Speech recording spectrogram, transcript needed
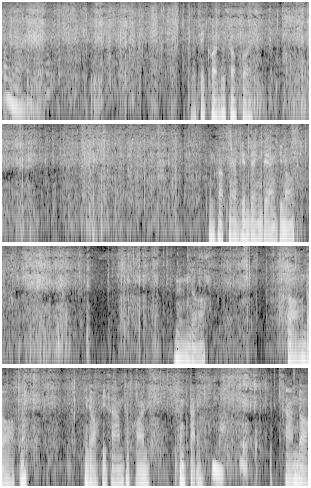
ก็งามเดี๋ยวไปก่อนด้วยเท่ากอยคุณครับแนมเห็นแดงแดงๆพี่น้องหนึ่งดอกสองดอกเนาะนี่ดอกที่สามเท่ากอยนี่ ข้างใต้ดอกสามดอก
